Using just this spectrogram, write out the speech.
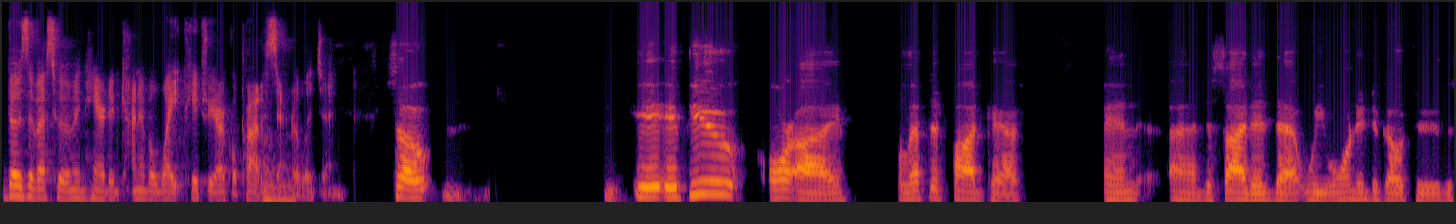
those of us who have inherited kind of a white patriarchal Protestant mm-hmm. religion. So if you or I left this podcast and uh, decided that we wanted to go to the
